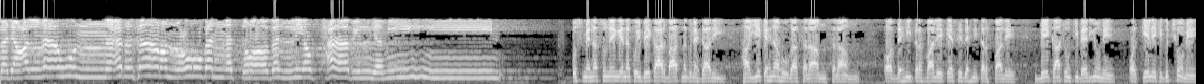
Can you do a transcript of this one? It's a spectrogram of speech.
فجعلناهن أبكارا عربا أترابا لأصحاب اليمين اس میں نہ سنیں گے نہ کوئی بیکار بات نہ گنہگاری۔ ہاں یہ کہنا ہوگا سلام سلام۔ اور دہنی طرف والے کیسے دہنی طرف والے؟ بے کانٹوں کی بیریوں میں اور کیلے کے گچھوں میں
